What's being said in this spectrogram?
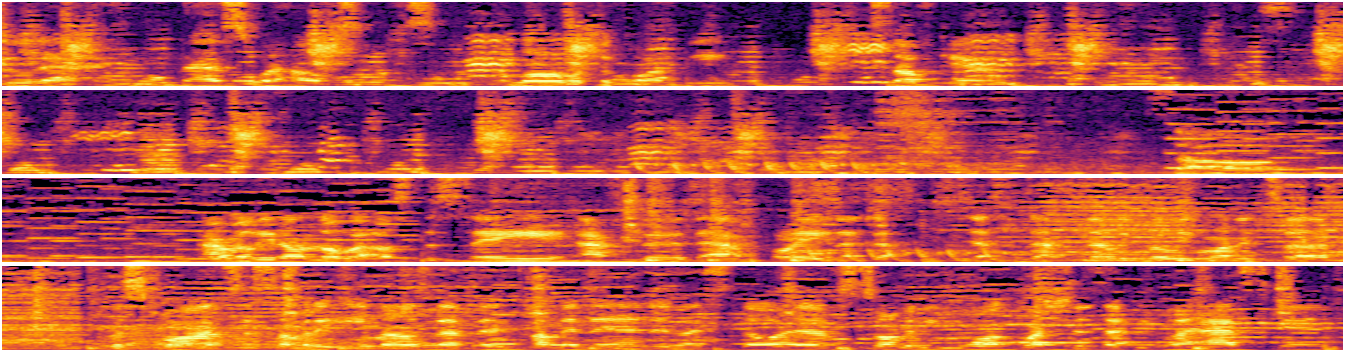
do that. That's what helps us, along with the coffee. Self care. So I really don't know what else to say after that point. I just, just definitely really wanted to respond to some of the emails that have been coming in, and I still have so many more questions that people are asking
